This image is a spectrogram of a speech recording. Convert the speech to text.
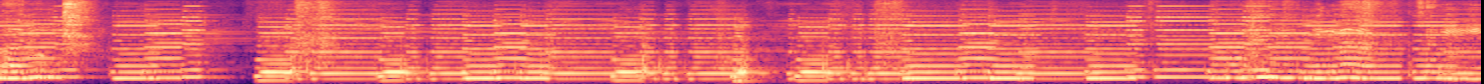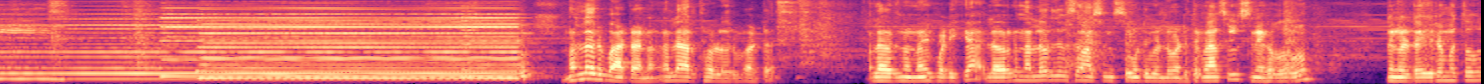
വരും? നല്ലൊരു പാട്ടാണ്. നല്ല അർത്ഥമുള്ള ഒരു പാട്ട്. എല്ലാവരും നന്നായി പഠിക്കുക. എല്ലാവർക്കും നല്ലൊരു ദിവസം ആശംസിച്ചുകൊണ്ട് വീണ്ടും അടുത്ത ക്ലാസ്സിൽ സ്നേഹപൂർവം നിങ്ങളുടെ ഇരമത്തൂർ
